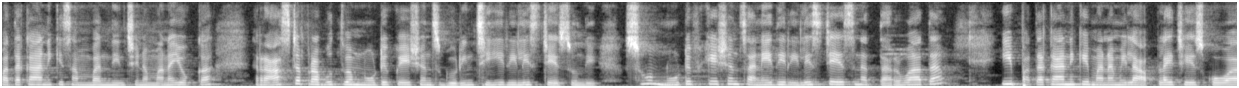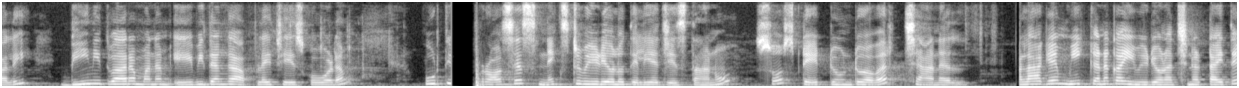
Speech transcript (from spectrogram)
పథకానికి సంబంధించిన మన యొక్క రాష్ట్ర ప్రభుత్వం నోటిఫికేషన్స్ గురించి రిలీజ్ చేస్తుంది. సో నోటిఫికేషన్స్ అనేది రిలీజ్ చేసిన తర్వాత ఈ పథకానికి మనం ఇలా అప్లై చేసుకోవాలి. దీని ద్వారా మనం ఏ విధంగా అప్లై చేసుకోవడం పూర్తి ప్రాసెస్ నెక్స్ట్ వీడియోలో తెలియజేస్తాను. So stay tuned to our channel అలాగే మీకు కనుక ఈ వీడియో నచ్చినట్టయితే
